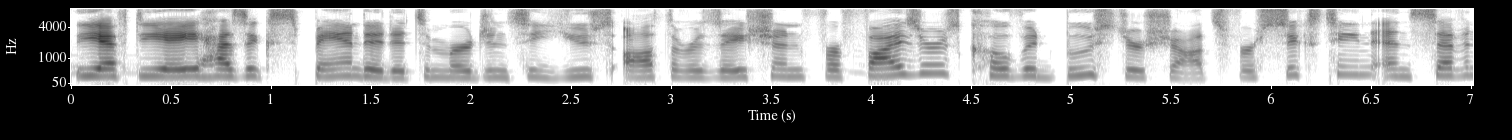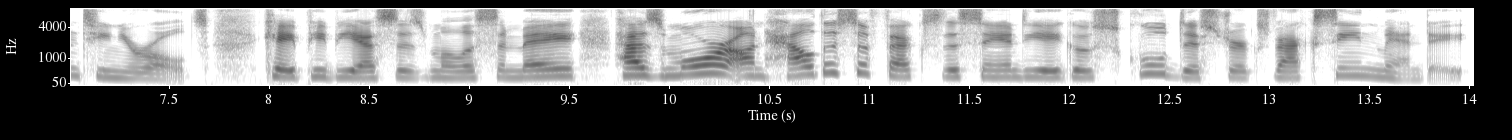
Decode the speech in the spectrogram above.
The FDA has expanded its emergency use authorization for Pfizer's COVID booster shots for 16 and 17 year olds. KPBS's Melissa Mae has more on how this affects the San Diego School District's vaccine mandate.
